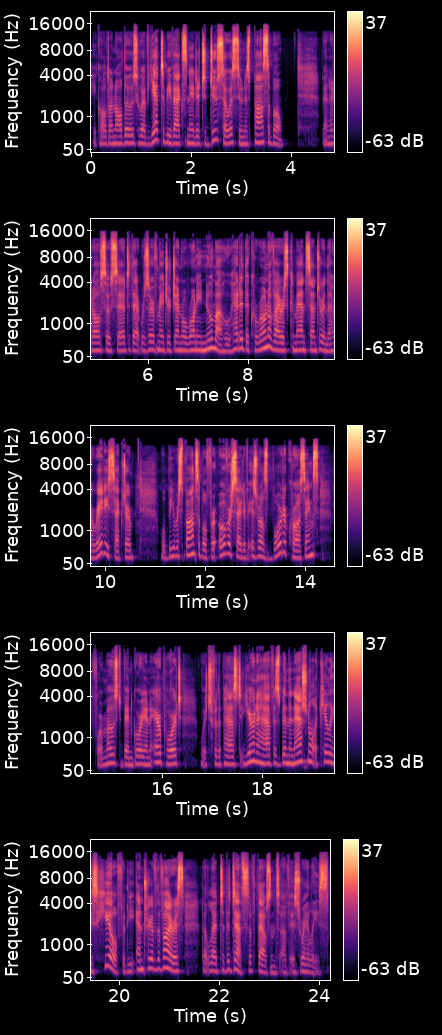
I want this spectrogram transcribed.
He called on all those who have yet to be vaccinated to do so as soon as possible. Bennett also said that Reserve Major General Roni Numa, who headed the Coronavirus Command Center in the Haredi sector, will be responsible for oversight of Israel's border crossings, foremost Ben Gurion Airport, which for the past year and a half has been the national Achilles heel for the entry of the virus that led to the deaths of thousands of Israelis.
